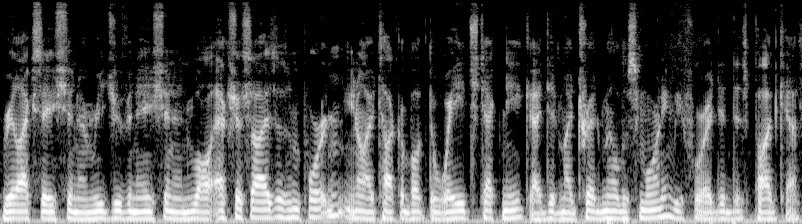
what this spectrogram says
relaxation and rejuvenation. And while exercise is important, you know, I talk about the wage technique. I did my treadmill this morning before I did this podcast.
